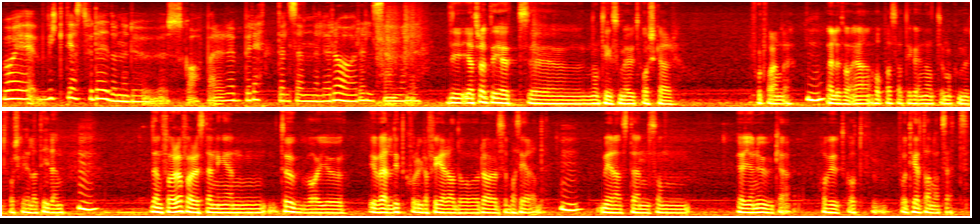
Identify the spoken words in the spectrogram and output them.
Vad är viktigast för dig då när du skapar? Är det berättelsen eller rörelsen? Eller? Det, jag tror att det är ett, eh, någonting som jag utforskar fortfarande. Mm. Eller så, jag hoppas att det är något man kommer utforska hela tiden. Mm. Den förra föreställningen, Tugg, var ju är väldigt koreograferad och rörelsebaserad. Mm. Medan den som jag gör nu kan, har vi utgått f- på ett helt annat sätt.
